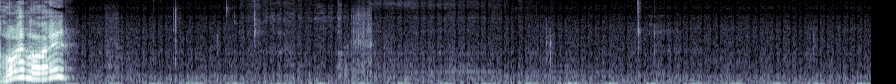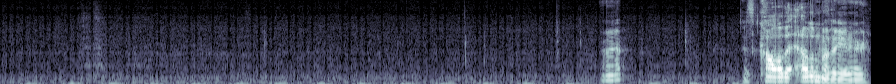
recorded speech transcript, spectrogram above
Ahoy, hoy! Alright. Let's call the elevator.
